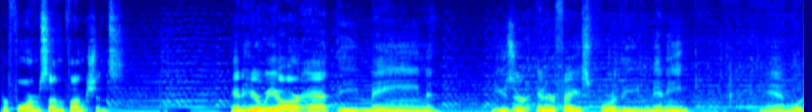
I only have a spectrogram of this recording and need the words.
perform some functions. And here we are at the main user interface for the Mini. And we'll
